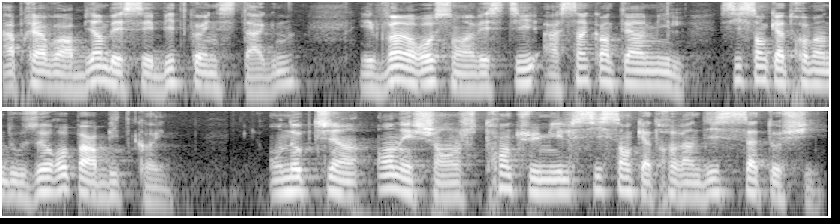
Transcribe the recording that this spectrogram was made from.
après avoir bien baissé, Bitcoin stagne et 20 euros sont investis à 51 692 euros par Bitcoin. On obtient en échange 38 690 Satoshi.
